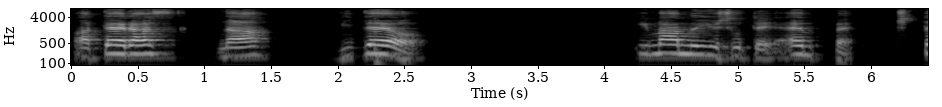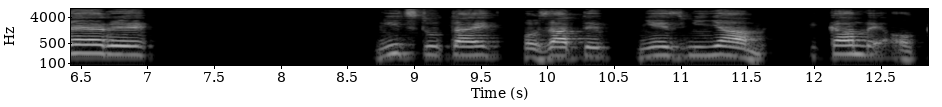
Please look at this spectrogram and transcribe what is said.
a teraz na wideo. I mamy już tutaj MP4. Nic tutaj poza tym nie zmieniamy. Klikamy OK.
